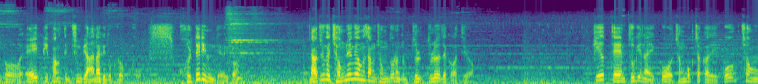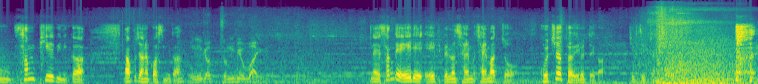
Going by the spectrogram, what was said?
이거 AP 방템 준비 안 하기도 그렇고 골 때리는데요 이거? 나중에 정령 영상 정도는 좀 둘, 둘러야 될 것 같아요. 피읍템 두 개나 있고 정복자까지 있고 총 3피읍이니까 나쁘지 않을 것 같습니다. 공격 준비 완료. 네 상대 AD, AP 밸런스 잘, 잘 맞죠? 골치 아파요 이럴 때가. 깁스 입장에서.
